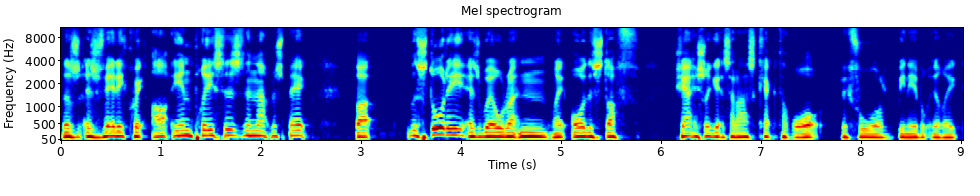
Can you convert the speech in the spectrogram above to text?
there's it's very quite arty in places in that respect. But the story is well written, like all the stuff. She actually gets her ass kicked a lot before being able to like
